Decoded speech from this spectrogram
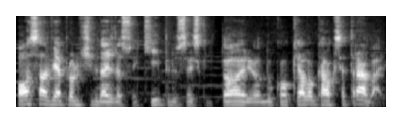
possa haver a produtividade da sua equipe, do seu escritório ou do qualquer local que você trabalha.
